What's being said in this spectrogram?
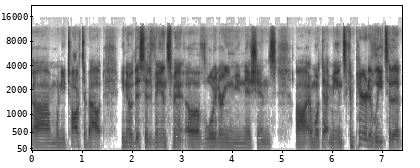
um, when you talked about you know this advancement of loitering munitions uh, and what that means comparatively to the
